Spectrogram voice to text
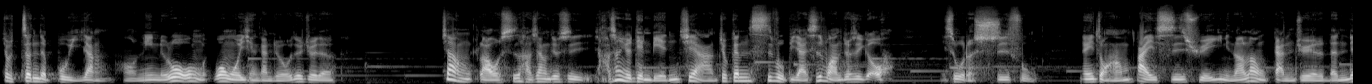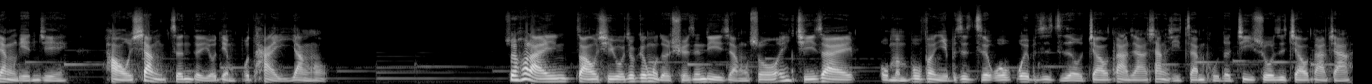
就真的不一样哦。你你如果问我问我以前感觉，我就觉得叫老师好像就是好像有点廉价，就跟师傅比起来，师傅好像就是一个哦，你是我的师傅那一种，好像拜师学艺，你知道那种感觉，能量连接好像真的有点不太一样哦。所以后来早期我就跟我的学生弟弟讲说，哎，其实，在我们部分也不是只我我也不是只有教大家象棋占卜的技术，是教大家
